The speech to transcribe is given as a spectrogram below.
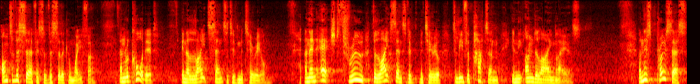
onto the surface of the silicon wafer and recorded in a light sensitive material, and then etched through the light sensitive material to leave the pattern in the underlying layers. And this process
